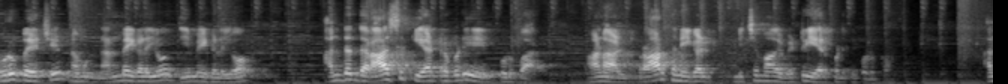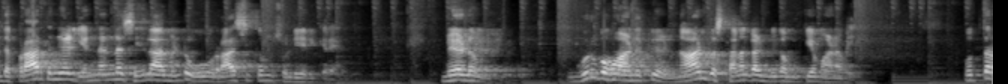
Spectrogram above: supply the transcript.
குரு பயிற்சியும் நமக்கு நன்மைகளையோ தீமைகளையோ அந்தந்த ராசிக்கு ஏற்றபடி கொடுப்பார். ஆனால் பிரார்த்தனைகள் நிச்சயமாக வெற்றி ஏற்படுத்தி கொடுக்கும். அந்த பிரார்த்தனைகள் என்னென்ன செய்யலாம் என்று ஒவ்வொரு ராசிக்கும் சொல்லியிருக்கிறேன். மேலும் குரு பகவானுக்கு நான்கு ஸ்தலங்கள் மிக முக்கியமானவை. புத்திர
